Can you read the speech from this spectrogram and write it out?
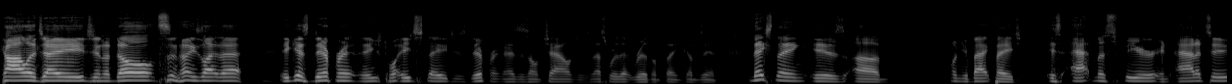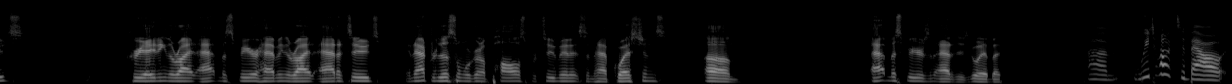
college age and adults and things like that it gets different. Each each stage is different, and has its own challenges, and that's where that rhythm thing comes in. Next thing is um, on your back page is atmosphere and attitudes. creating the right atmosphere, having the right attitudes. And after this one, we're going to pause for two minutes and have questions. Um, atmospheres and attitudes. Go ahead, babe. Um, we talked about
